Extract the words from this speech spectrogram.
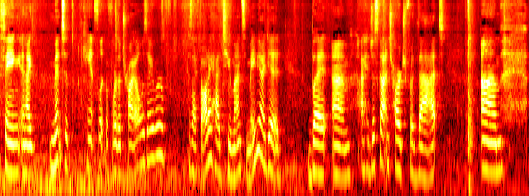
thing, and I meant to cancel it before the trial was over because I thought I had two months. Maybe I did, but um, I had just gotten charged for that. Um,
